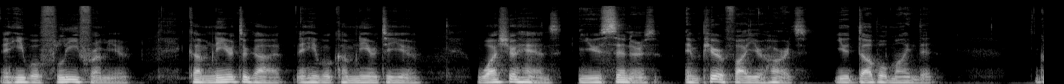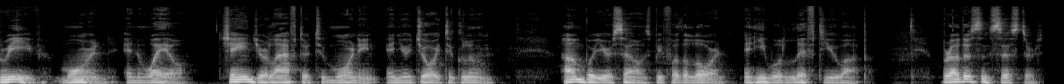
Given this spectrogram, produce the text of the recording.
and he will flee from you. Come near to God, and he will come near to you. Wash your hands, you sinners, and purify your hearts, you double minded. Grieve, mourn, and wail. Change your laughter to mourning and your joy to gloom. Humble yourselves before the Lord, and he will lift you up. Brothers and sisters,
